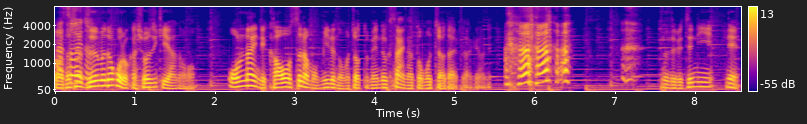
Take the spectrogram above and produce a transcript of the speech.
私はズームどころか正直あのオンラインで顔すらも見るのもちょっとめんどくさいなと思っちゃうタイプだけどね。だって別にね。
